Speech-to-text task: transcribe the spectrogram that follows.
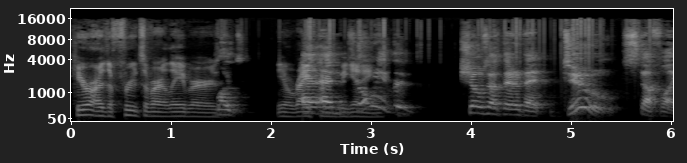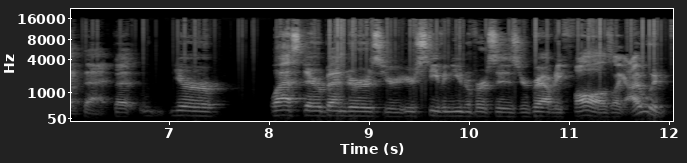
here are the fruits of our labors, Like, you know, right and, from the and so beginning. many of the shows out there that do stuff like that. That your Last Airbenders, your your Steven Universes, your Gravity Falls. Like I would,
